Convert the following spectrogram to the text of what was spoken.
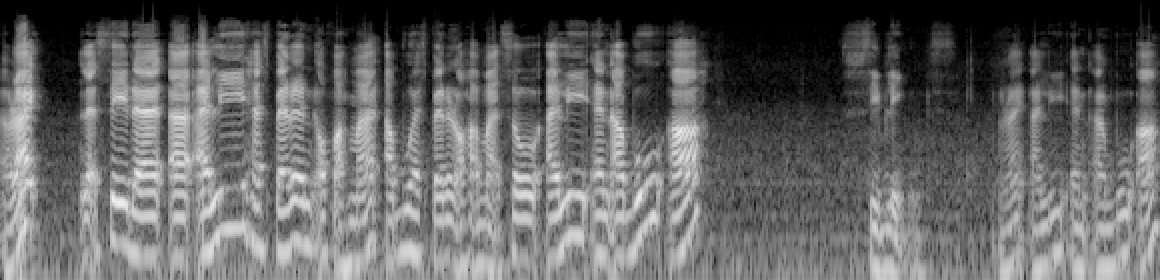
Alright. Let's say that uh, Ali has parent of Ahmad, Abu has parent of Ahmad. So Ali and Abu are siblings. Alright, Ali and Abu are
